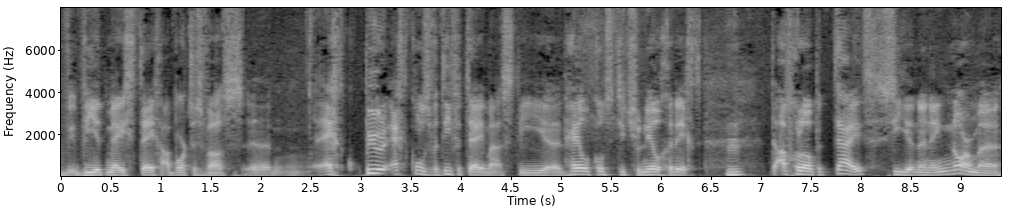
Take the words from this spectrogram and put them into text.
wie het meest tegen abortus was. Uh, echt puur echt conservatieve thema's. Die uh, heel constitutioneel gericht. Hm de afgelopen tijd zie je een enorme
